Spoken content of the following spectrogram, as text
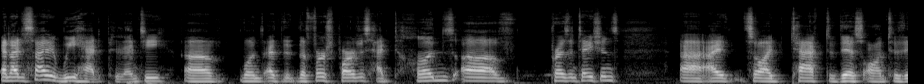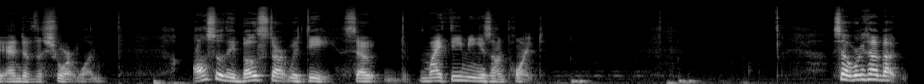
and I decided we had plenty of ones. At the, the first part of this had tons of presentations. Uh, I so I tacked this onto the end of the short one. Also, they both start with D, so my theming is on point. So we're going to talk about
